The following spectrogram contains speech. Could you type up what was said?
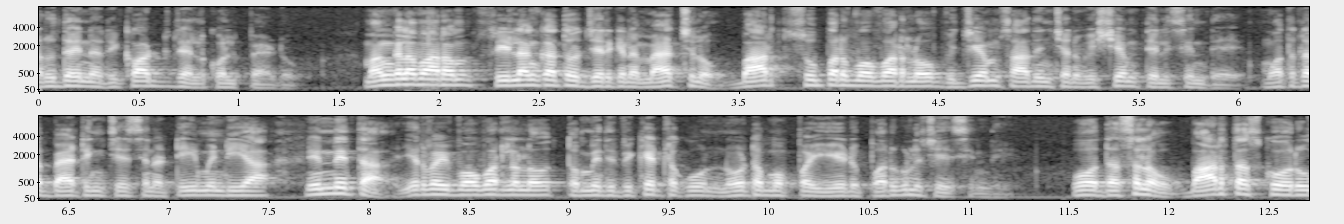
అరుదైన రికార్డు నెలకొల్పాడు. మంగళవారం శ్రీలంకతో జరిగిన మ్యాచ్లో భారత్ సూపర్ ఓవర్లో విజయం సాధించిన విషయం తెలిసిందే. మొదట బ్యాటింగ్ చేసిన టీమిండియా నిర్ణీత ఇరవై ఓవర్లలో తొమ్మిది వికెట్లకు నూట ముప్పై ఏడు పరుగులు చేసింది. ఓ దశలో భారత స్కోరు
